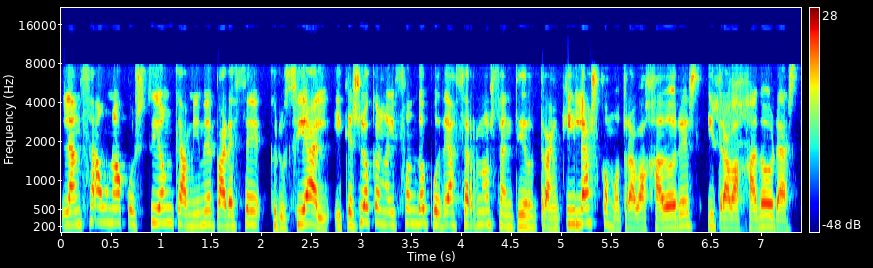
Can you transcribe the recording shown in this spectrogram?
lanza una una cuestión que a mí me parece crucial y que es lo que en el fondo puede hacernos sentir tranquilas como trabajadores y trabajadoras,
